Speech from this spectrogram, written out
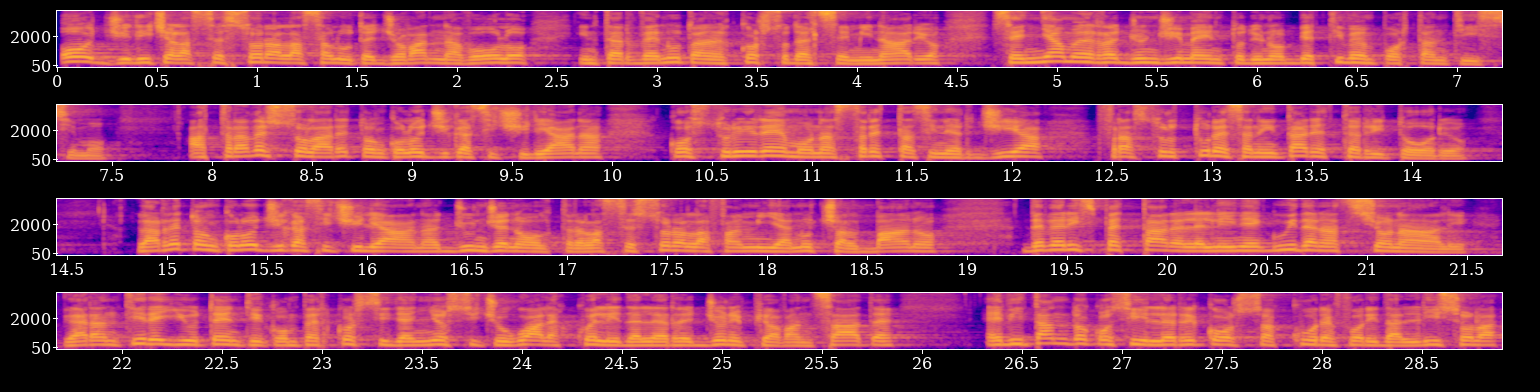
Oggi, dice l'assessore alla salute Giovanna Volo, intervenuta nel corso del seminario, segniamo il raggiungimento di un obiettivo importantissimo Attraverso la rete oncologica siciliana costruiremo una stretta sinergia fra strutture sanitarie e territorio. La rete oncologica siciliana, aggiunge inoltre l'assessore alla famiglia Nuccia Albano, deve rispettare le linee guida nazionali, garantire gli utenti con percorsi diagnostici uguali a quelli delle regioni più avanzate evitando così il ricorso a cure fuori dall'isola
